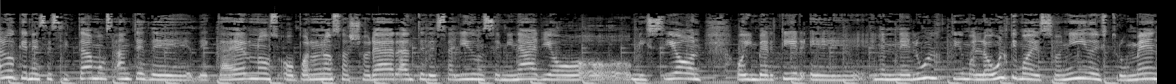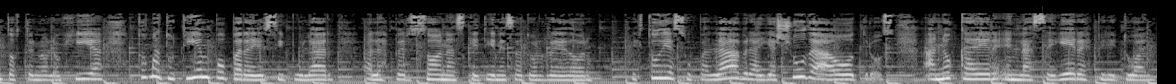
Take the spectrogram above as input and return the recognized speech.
Algo que necesitamos antes de, caernos o ponernos a llorar, antes de salir de un seminario o, misión o invertir eh, en el último, en lo último de sonido, instrumentos, tecnología. Toma tu tiempo para discipular a las personas que tienes a tu alrededor. Estudia su palabra y ayuda a otros a no caer en la ceguera espiritual.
